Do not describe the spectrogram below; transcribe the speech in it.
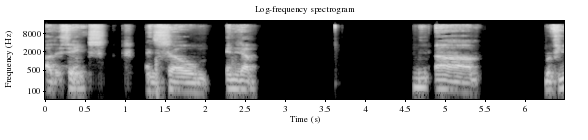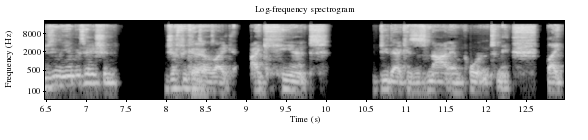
other things. And so ended up um, refusing the invitation just because yeah. I was like, I can't do that because it's not important to me. Like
